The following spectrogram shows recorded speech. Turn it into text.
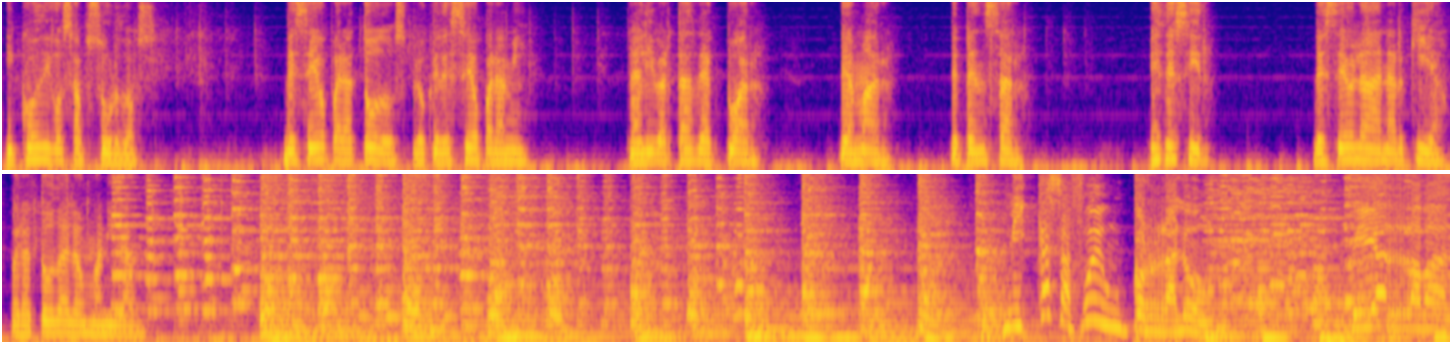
y códigos absurdos. Deseo para todos lo que deseo para mí, la libertad de actuar, de amar, de pensar. Es decir, deseo la anarquía para toda la humanidad. Casa fue un corralón de arrabal,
